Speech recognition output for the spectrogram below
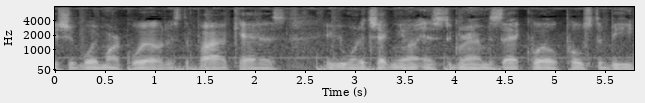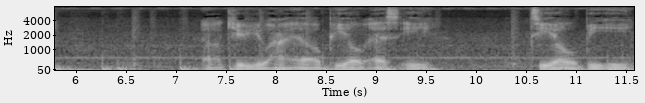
It's your boy Marquell. This is the podcast. If you want to check me on Instagram, it's at Quell Post to Be. Uh, Q U I L P O S E T O B E.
